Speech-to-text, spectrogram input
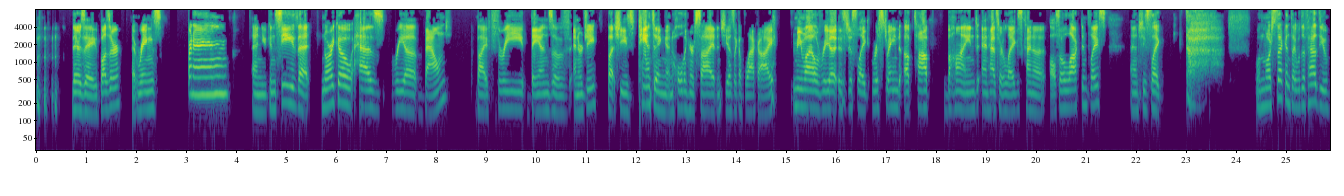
There's a buzzer that rings, and you can see that Noriko has Rhea bound by three bands of energy, but she's panting and holding her side, and she has like a black eye. Meanwhile, Rhea is just like restrained up top behind and has her legs kind of also locked in place. And she's like, ah, One more second, I would have had you.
